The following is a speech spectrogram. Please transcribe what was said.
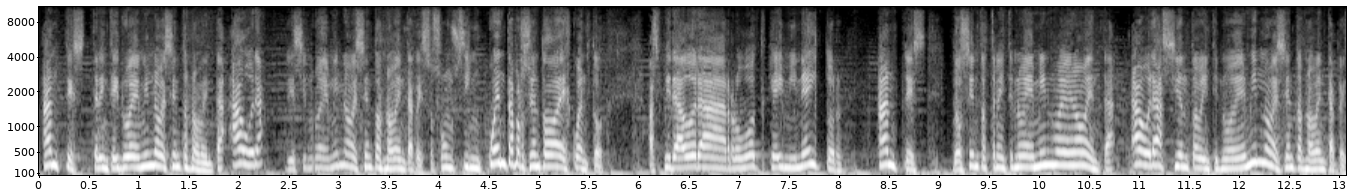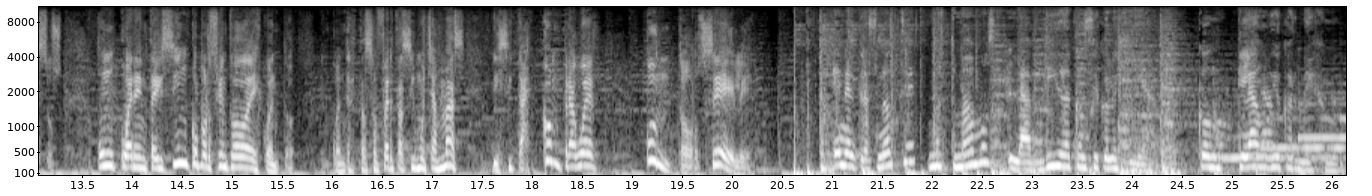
antes 39.990, ahora 19.990 pesos, un 50% de descuento. Aspiradora robot K-Minator, antes 239.990, ahora 129.990 pesos, un 45% de descuento. Encuentra estas ofertas y muchas más. Visita CompraWeb en el trasnoche nos tomamos la vida con psicología con Claudio Cornejo.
